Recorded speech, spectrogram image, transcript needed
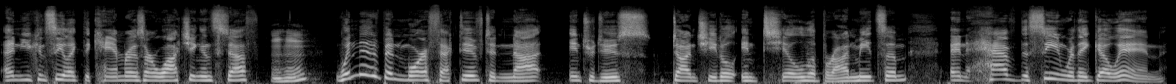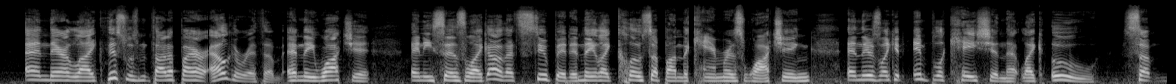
and you can see like the cameras are watching and stuff. Mm-hmm. Wouldn't it have been more effective to not introduce Don Cheadle until LeBron meets him, and have the scene where they go in and they're like, "This was thought up by our algorithm," and they watch it. And he says like, "Oh, that's stupid," and they like close up on the cameras watching, and there's like an implication that like, "Ooh, some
